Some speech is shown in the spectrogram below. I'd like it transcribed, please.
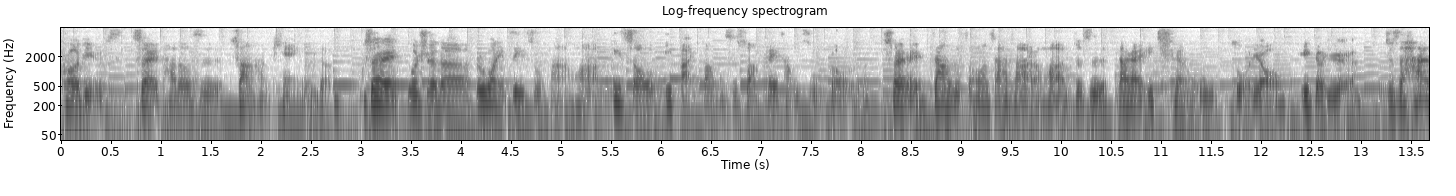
produce，所以它都是算很便宜的。所以我觉得，如果你自己煮饭的话，一周一百磅是算非常足够的。所以这样子总共加下来的话，就是大概一千五左右一个月，就是含。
